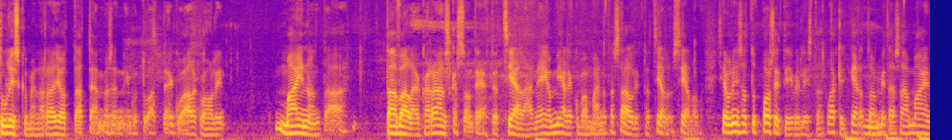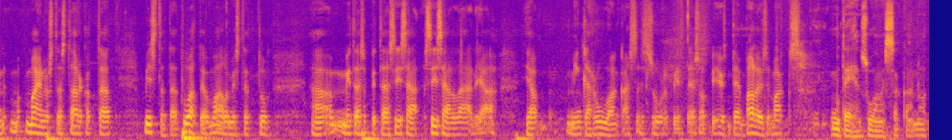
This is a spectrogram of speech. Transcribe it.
tulisiko meillä rajoittaa tämmöisen niin kuin tuotteen kuin alkoholin mainontaa tavalla, joka Ranskassa on tehty, että siellähän ei ole mielikuvamainonta sallittu. Että siellä, siellä, on, siellä on niin sanottu positiivilista, laki kertoo, mm. mitä saa main, mainostaa. Se tarkoittaa, että mistä tämä tuote on valmistettu, mitä se pitää sisä, sisällään ja, ja minkä ruoan kanssa se suurin piirtein sopii yhteen, paljon se maksaa. Mutta eihän Suomessakaan ole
